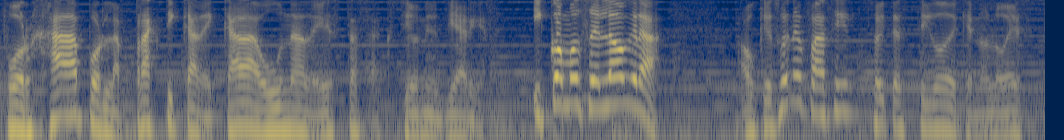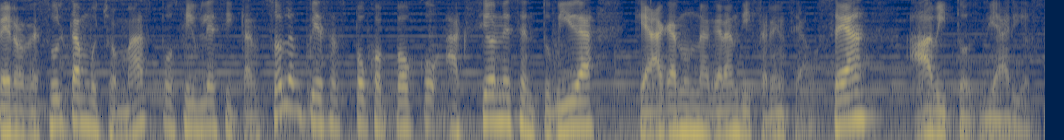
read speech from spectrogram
forjada por la práctica de cada una de estas acciones diarias. ¿Y cómo se logra? Aunque suene fácil, soy testigo de que no lo es, pero resulta mucho más posible si tan solo empiezas poco a poco acciones en tu vida que hagan una gran diferencia, o sea, hábitos diarios.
